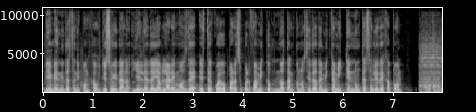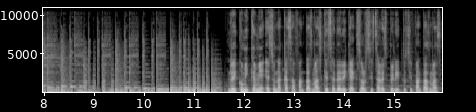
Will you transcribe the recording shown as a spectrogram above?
Bienvenidos a Nippon House, yo soy Dano y el día de hoy hablaremos de este juego para Super Famicom no tan conocido de Mikami que nunca salió de Japón. Reiko Mikami es una cazafantasmas que se dedica a exorcizar espíritus y fantasmas,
